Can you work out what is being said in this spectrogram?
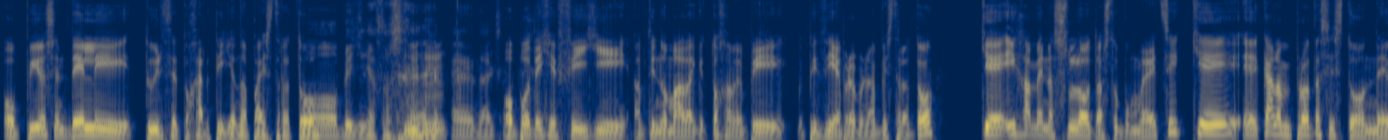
ο οποίος εν τέλει του ήρθε το χαρτί για να πάει στρατό. Ω, μπήκε γι' αυτός. Μμμ. ε, εντάξει. Οπότε είχε φύγει από την ομάδα και το είχαμε πει επειδή έπρεπε να μπει στρατό. Και είχαμε ένα slot, ας το πούμε έτσι, και ε, κάναμε πρόταση στον ε,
